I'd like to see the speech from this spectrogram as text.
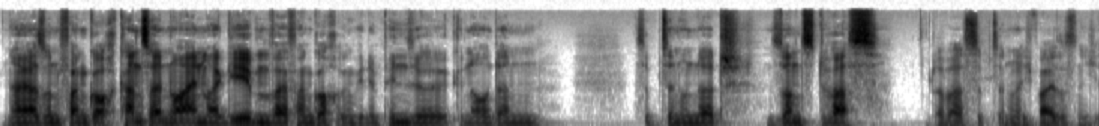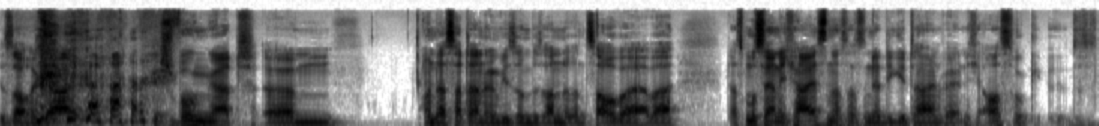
naja, so ein Van Gogh kann es halt nur einmal geben, weil Van Gogh irgendwie den Pinsel genau dann 1700 sonst was, oder war es 1700, ich weiß es nicht, ist auch egal, geschwungen hat. Ähm, und das hat dann irgendwie so einen besonderen Zauber, aber das muss ja nicht heißen, dass das in der digitalen Welt nicht auch so das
